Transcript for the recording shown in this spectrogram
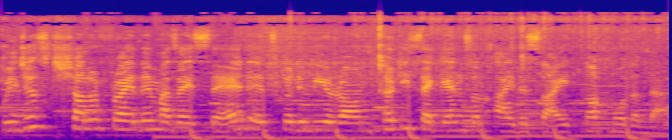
We'll just shallow fry them as I said. It's going to be around 30 seconds on either side, not more than that.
